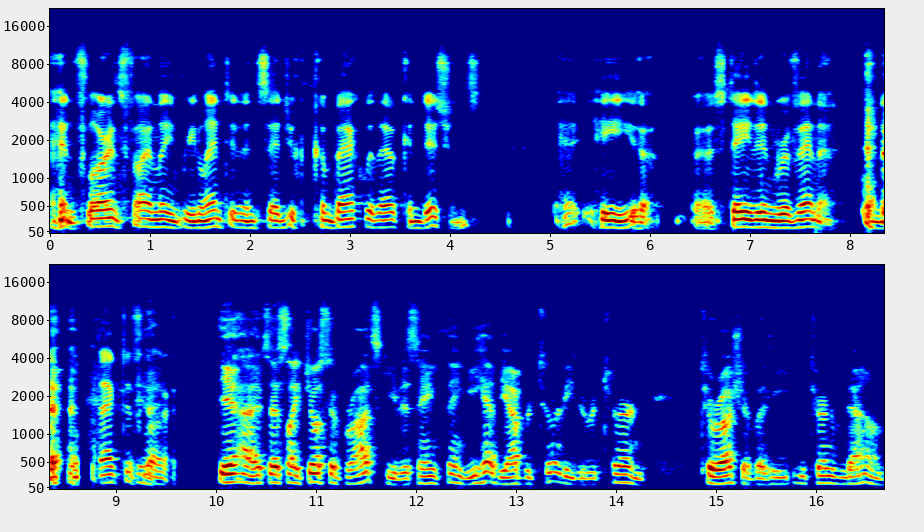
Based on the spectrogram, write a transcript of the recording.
and Florence finally relented and said, You can come back without conditions. He uh, uh, stayed in Ravenna and went back to Florence. Yeah, it's just like Joseph Brodsky, the same thing. He had the opportunity to return to Russia, but he, he turned him down.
